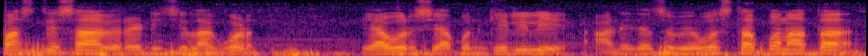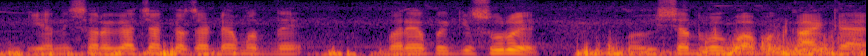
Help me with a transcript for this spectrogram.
पाच ते सहा व्हरायटीची लागवड यावर्षी आपण केलेली आहे. आणि त्याचं व्यवस्थापन आता या निसर्गाच्या कचाट्यामध्ये बऱ्यापैकी सुरू आहे. भविष्यात बघू आपण काय काय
